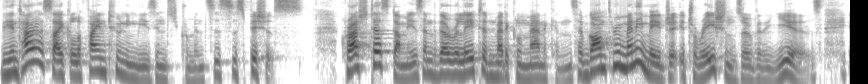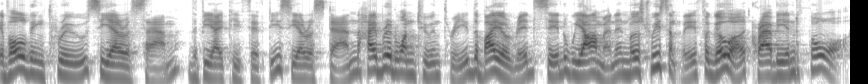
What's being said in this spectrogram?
The entire cycle of fine tuning these instruments is suspicious. Crash test dummies and their related medical mannequins have gone through many major iterations over the years, evolving through Sierra Sam, the VIP 50, Sierra Stan, the Hybrid 1, 2, and 3, the BioRid, SID, Wiaman, and most recently, Fagoa, CRABI, and Thor.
